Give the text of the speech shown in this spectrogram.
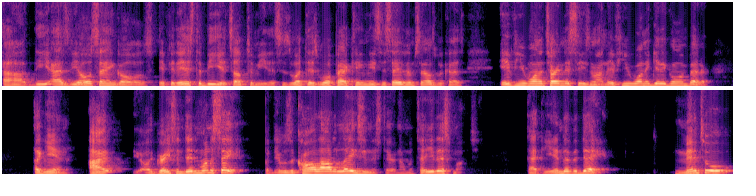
uh the as the old saying goes, if it is to be, it's up to me. This is what this Wolfpack team needs to say to themselves because if you want to turn this season around, if you want to get it going better, again, I Grayson didn't want to say it, but there was a call out of laziness there. And I'm going to tell you this much. At the end of the day, mental,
